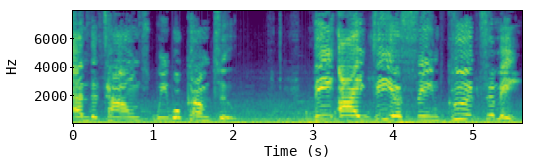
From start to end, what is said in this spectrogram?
and the towns we will come to. The idea seemed good to me.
